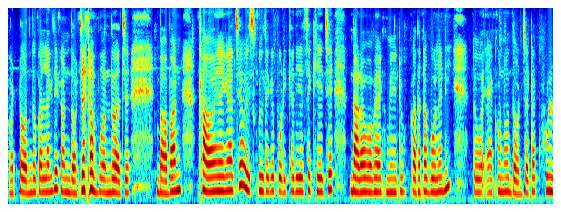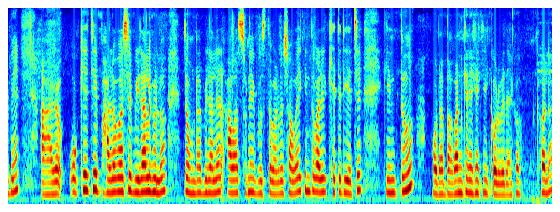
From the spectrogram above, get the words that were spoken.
ঘরটা অন্ধকার লাগছে কারণ দরজাটা বন্ধ আছে। বাবান খাওয়া হয়ে গেছে, ও স্কুল থেকে পরীক্ষা দিয়েছে, খেয়েছে। দাঁড়াও বাবা, এক মিনিট কথাটা বলে নিই তো এখনও দরজাটা খুলবে। আর ওকে যে ভালোবাসে বিড়ালগুলো, তোমরা বিড়ালের আওয়াজ শুনেই বুঝতে পারবে। সবাই কিন্তু বাড়ির খেতে দিয়েছে, কিন্তু ওরা বাবানকে রেখে কি করবে দেখো। খোলো।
